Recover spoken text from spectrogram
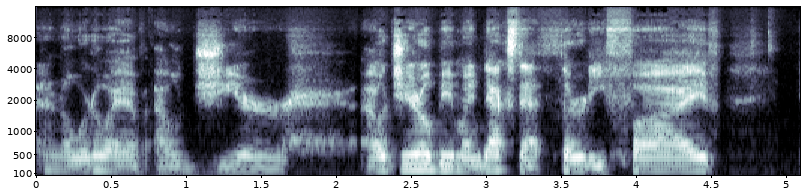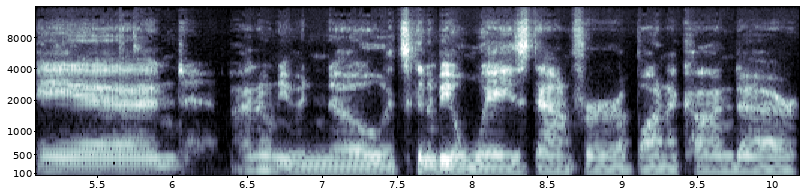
I don't know, where do I have Allgeier? Allgeier will be my next at 35. And I don't even know. It's going to be a ways down for a Bonaconda or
